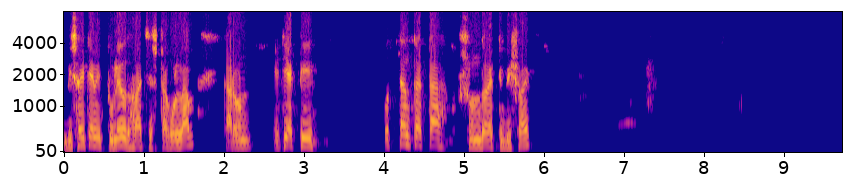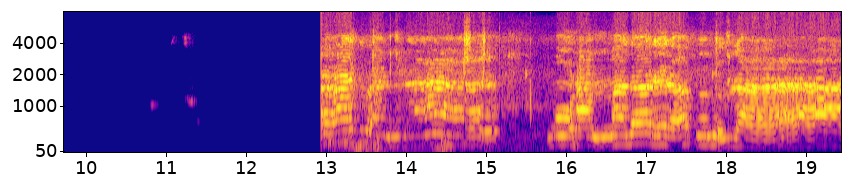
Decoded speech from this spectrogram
বিষয়টি আমি তুলেও ধরার চেষ্টা করলাম। কারণ এটি একটি অত্যন্ত একটা সুন্দর একটি বিষয়। মুহাম্মাদার রাসূলুল্লাহ।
